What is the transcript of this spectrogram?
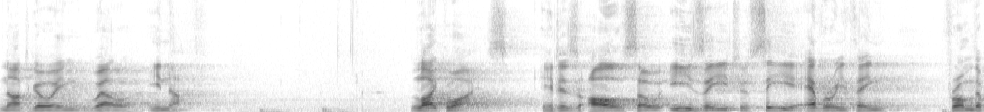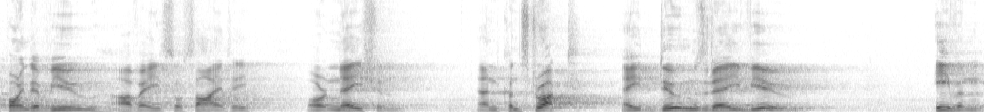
not going well enough. Likewise, it is also easy to see everything from the point of view of a society or nation and construct a doomsday view, even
